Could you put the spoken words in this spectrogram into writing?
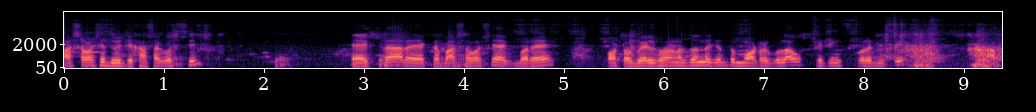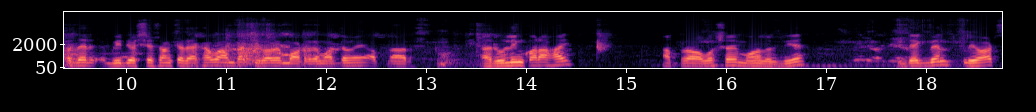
পাশাপাশি দুইটি খাঁচা করছি। একটা আর একটা পাশাপাশি একবারে অটো বেল্ট ঘোরানোর জন্য কিন্তু মোটরগুলাও ফিটিংস করে দিছি। আপনাদের ভিডিও শেষ অংশে দেখাবো আমরা কীভাবে মোটরের মাধ্যমে আপনার রুলিং করা হয়। আপনারা অবশ্যই মনোযোগ দিয়ে দেখবেন ভিওয়ার্স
